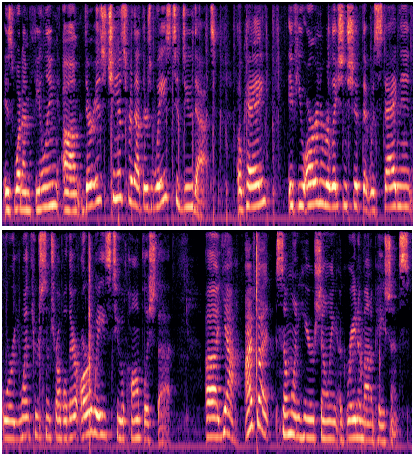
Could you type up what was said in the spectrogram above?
is what I'm feeling. Um, there is chance for that. There's ways to do that, okay? If you are in a relationship that was stagnant or you went through some trouble, there are ways to accomplish that. Uh, yeah, I've got someone here showing a great amount of patience.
